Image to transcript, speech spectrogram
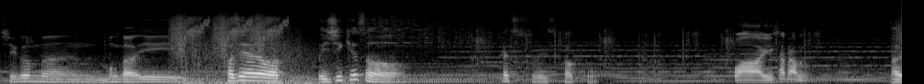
지금은 뭔가 이 커세어 의식해서 했을 수도 있을 것 같고 와, 이 사람 아,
